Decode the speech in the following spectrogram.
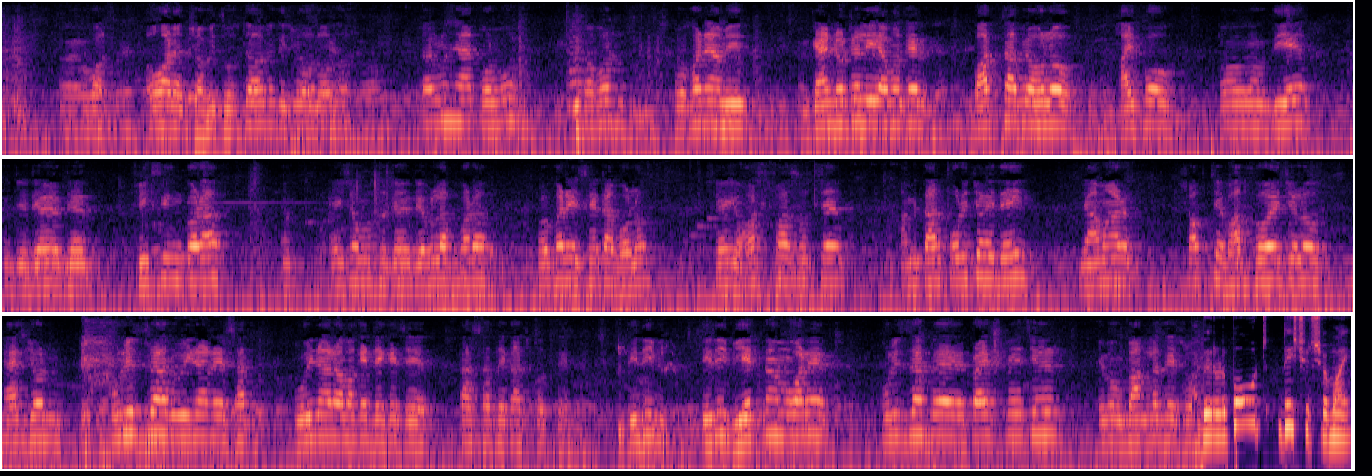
ওয়ারের ছবি তুলতে হবে, কিছু তাই বললাম যে হ্যাঁ করব। তখন ওখানে আমি গ্র্যান্ড হোটেলেই আমাদের বাথটাবে হলো হাইপো দিয়ে ফিক্সিং করা, এই সমস্ত ডেভেলপ করা, ওখানে সেট আপ হলো। সেই হসফাস হচ্ছে আমি তার পরিচয় দেই যে আমার সবচেয়ে ভাগ্য হয়েছিল একজন পুলিশরা উইনারের সাথে উইনার আমাকে ডেকেছে তার সাথে কাজ করতে। তিনি তিনি ভিয়েতনাম ওয়ারে পুলিশরা প্রাইজ পেয়েছিলেন এবং বাংলাদেশ রিপোর্ট দেশের সময়।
